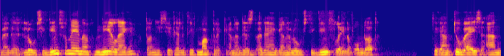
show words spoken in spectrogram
bij de logistiek dienstverlener neerleggen, dan is die relatief makkelijk. En dat is uiteindelijk aan de logistiek dienstverlener om dat te gaan toewijzen aan,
